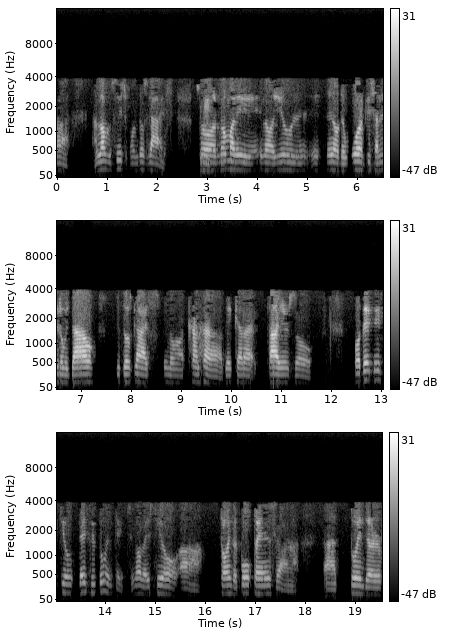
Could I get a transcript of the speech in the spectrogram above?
uh, a long season for those guys. So Mhm. normally, you know, you you know the work is a little bit down. Those guys, you know, kind of they kind of tired. So, but they they still they still doing things. You know, they still uh, throwing their bullpens, uh, uh, doing their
